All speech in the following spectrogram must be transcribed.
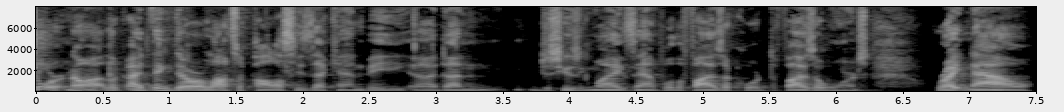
Sure. No, look, I think there are lots of policies that can be uh, done. Just using my example, the FISA court, the FISA warrants. Right now,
